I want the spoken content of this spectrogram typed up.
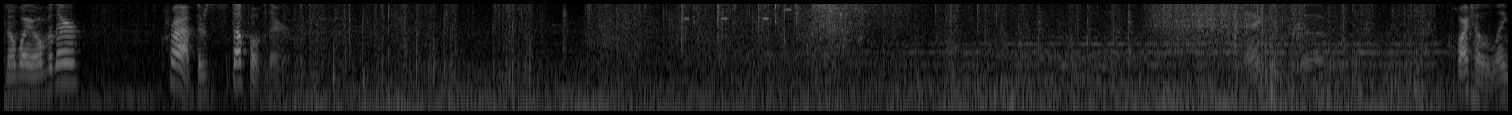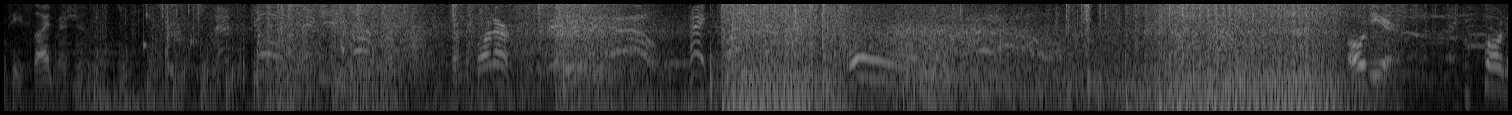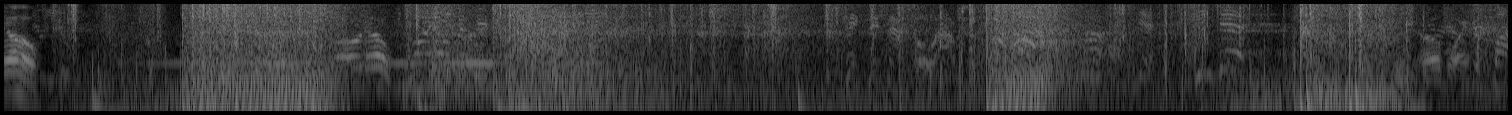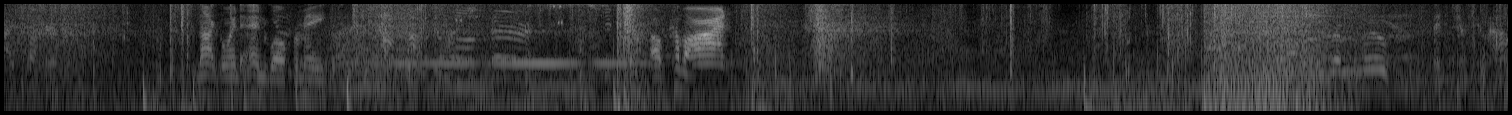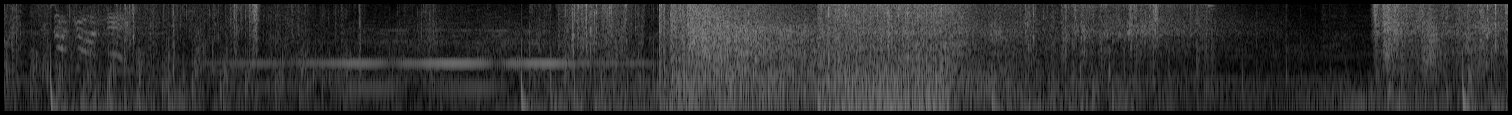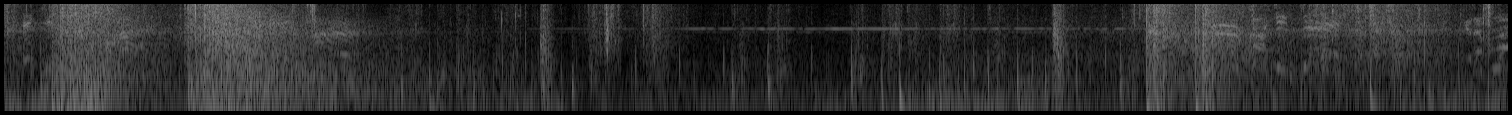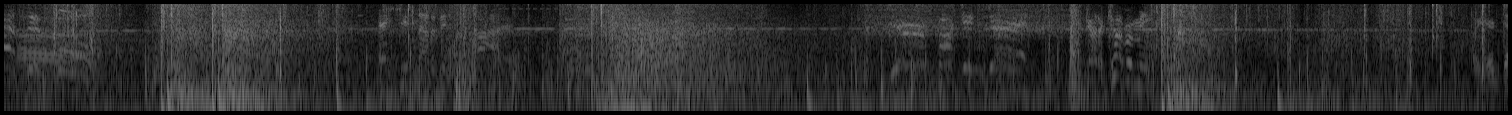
no way over there? Crap, there's stuff over there. Dang, this is uh, quite a lengthy side mission. Let's go, Piggy! Turn the corner! Hey! Oh dear. Oh no. Oh no. Oh boy. Not going to end well for me. Oh, come on.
